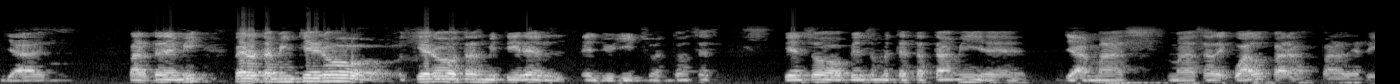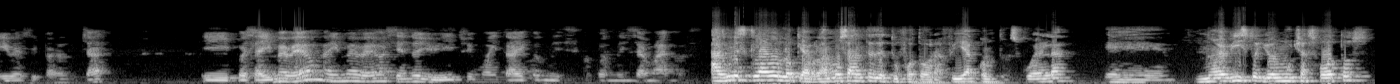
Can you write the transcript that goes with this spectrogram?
ya es parte de mí, pero también quiero, quiero transmitir el, el Jiu-Jitsu, entonces pienso, pienso meter tatami eh, ya más, más adecuado para, para derribes y para luchar. Y pues ahí me veo, ahí me veo haciendo Jiu-Jitsu y Muay Thai con mis, con mis chamacos. ¿Has mezclado lo que hablamos antes de tu fotografía con tu escuela? Eh, no he visto yo muchas fotos,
